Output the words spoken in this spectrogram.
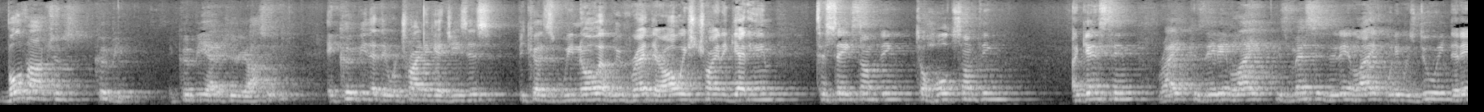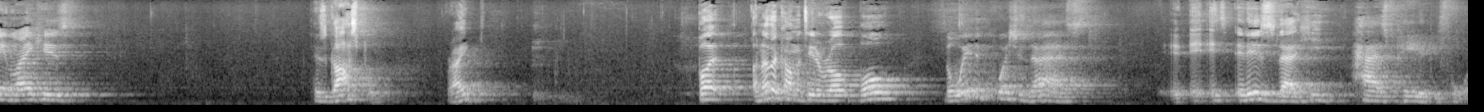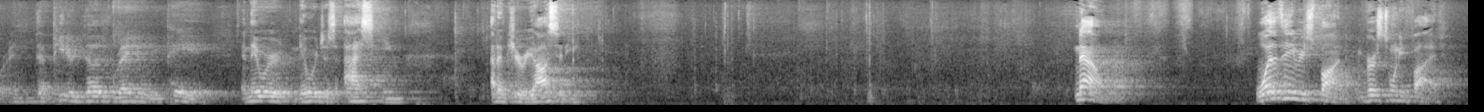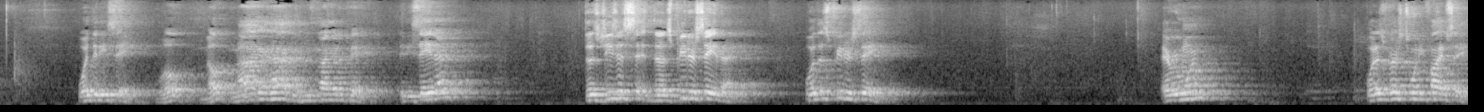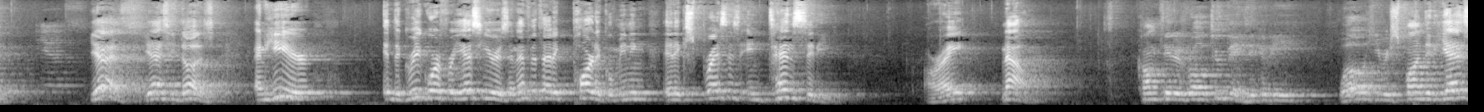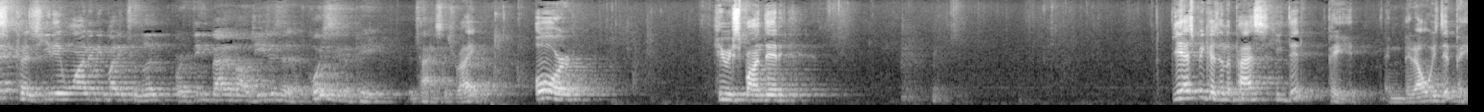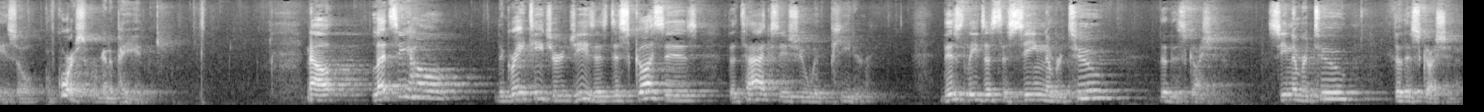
Both options could be. It could be out of curiosity. It could be that they were trying to get Jesus because we know that we've read they're always trying to get him to say something, to hold something against him, right? Because they didn't like his message, they didn't like what he was doing, they didn't like his his gospel, right? But another commentator wrote, well, the way the question's asked, it, it, it is that he has paid it before, and that Peter does regularly pay it. And they were, they were just asking out of curiosity. Now, what does he respond in verse 25? What did he say? Well, nope, not going to happen. He's not going to pay. Did he say that? Does Jesus say, does Peter say that? What does Peter say? Everyone? What does verse 25 say? Yes. Yes, yes, he does. And here, the Greek word for yes here is an emphatic particle, meaning it expresses intensity. All right? Now, Commentators wrote two things. It could be, well, he responded yes because he didn't want anybody to look or think bad about Jesus, and of course he's going to pay the taxes, right? Or He responded, Yes, because in the past he did pay it, and they always did pay it, so of course we're going to pay it. Now, let's see how the great teacher, Jesus, discusses the tax issue with Peter. This leads us to scene number two, the discussion. See number two, the discussion.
